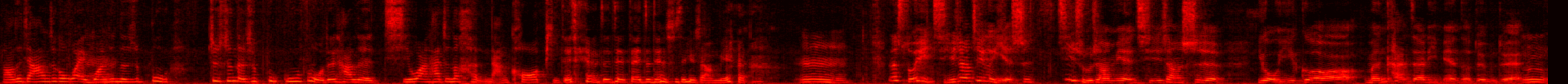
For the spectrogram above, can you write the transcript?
然后再加上这个外观真的是不，就真的是不辜负我对它的期望，它真的很难 copy 在这件在在这件事情上面。嗯，那所以其实上这个也是技术上面，其实上是。有一个门槛在里面的，对不对？嗯，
